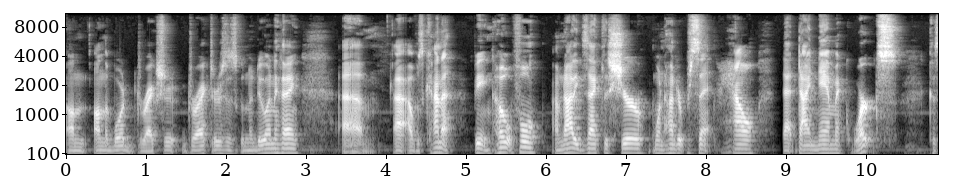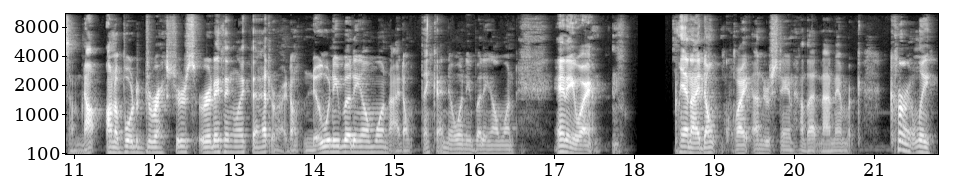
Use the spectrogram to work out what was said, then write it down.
on on the board of director, directors is going to do anything. Um, I, I was kind of being hopeful. I'm not exactly sure 100% how that dynamic works because I'm not on a board of directors or anything like that, or I don't know anybody on one. I don't think I know anybody on one. Anyway, and I don't quite understand how that dynamic currently,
